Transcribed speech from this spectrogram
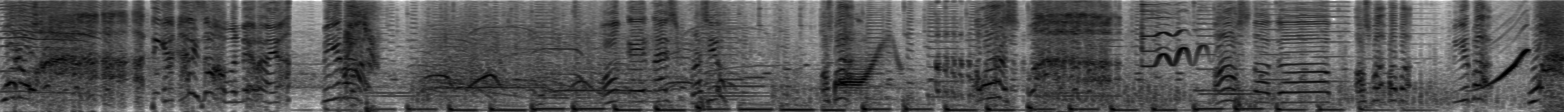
Waduh. Tiga kali sama bendera ya. Minggir pak. Oke, nice. Berhasil. Awas. Awas. Astaga. Awas pak, pak, pak. Pak. Wah.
